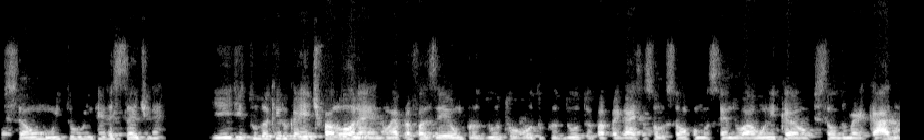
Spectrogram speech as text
opção muito interessante, né? E de tudo aquilo que a gente falou, né? Não é para fazer um produto ou outro produto, é para pegar essa solução como sendo a única opção do mercado,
